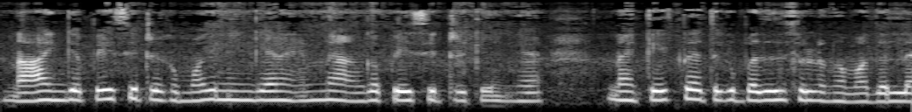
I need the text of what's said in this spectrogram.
நான் இங்கே பேசிகிட்டு இருக்கும்போது நீங்கள் என்ன அங்கே பேசிகிட்டு இருக்கீங்க நான் கேட்கறதுக்கு பதில் சொல்லுங்கள் முதல்ல.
